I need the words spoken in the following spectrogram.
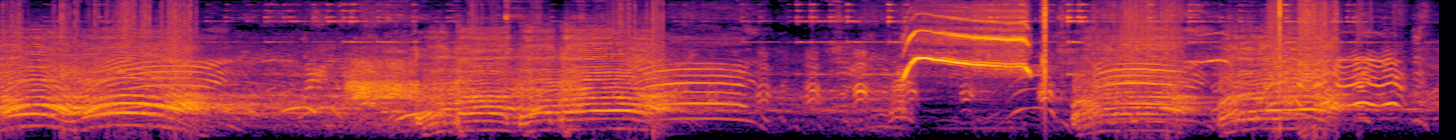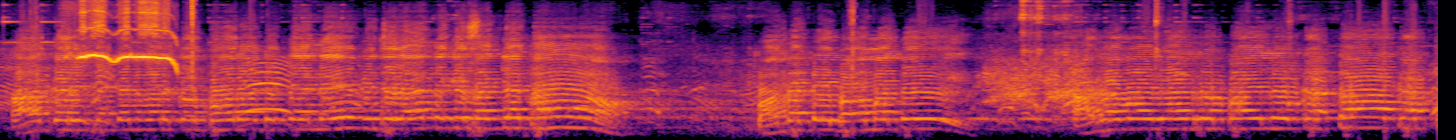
ఆహా. కేక, కేక. పోరాడా, పోరాడా. ఆఖరి సెకండ్ వరకు పోరాడితేనే విజయానికి సంకేతం మొదటి బహుమతి అరవై వేల రూపాయలు కట్ట కట్ట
